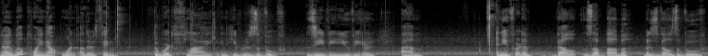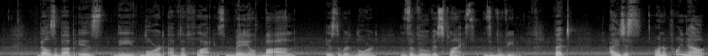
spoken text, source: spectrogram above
Now, I will point out one other thing. The word fly in Hebrew is zavuv, Z V U V, or um, and you've heard of Beelzebub, but it's Beelzebub. Beelzebub is the lord of the flies. Baal, Baal is the word lord. Zavuv is flies, Zavuvim. But I just want to point out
